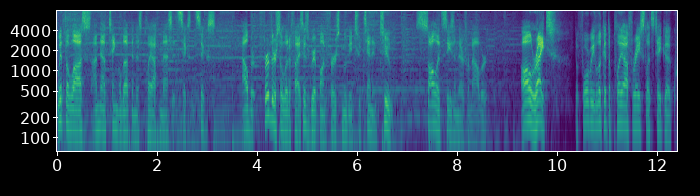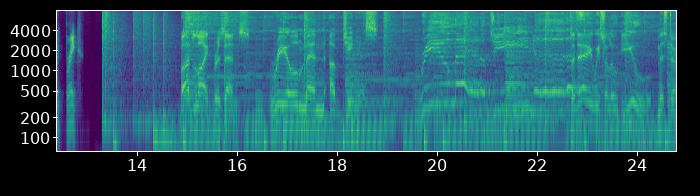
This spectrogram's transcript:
With the loss, I'm now tangled up in this playoff mess at six and six. Albert further solidifies his grip on first, moving to 10 and 2. Solid season there from Albert. All right. Before we look at the playoff race, let's take a quick break. Bud Light presents Real Men of Genius. Real men of genius. Today we salute you, Mr.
